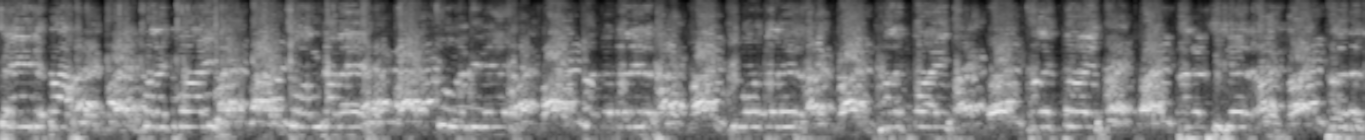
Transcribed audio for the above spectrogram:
সেই নেতা, মালিক ভাই। খালেদা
